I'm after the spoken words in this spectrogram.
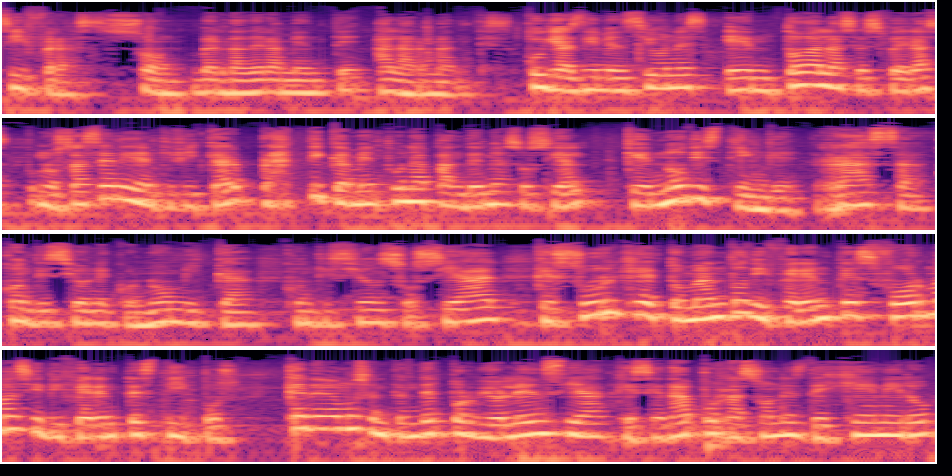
cifras son verdaderamente alarmantes, cuyas dimensiones en todas las esferas nos hacen identificar prácticamente una pandemia social que no distingue raza, condición económica, condición social, que surge tomando diferentes formas y diferentes tipos. ¿Qué debemos entender por violencia que se da por razones de género?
